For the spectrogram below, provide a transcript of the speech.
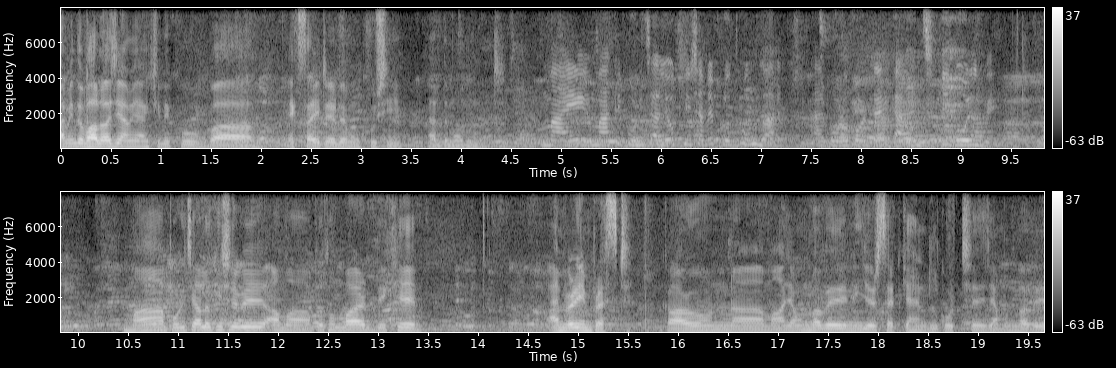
আমি তো ভালো আছি আমি অ্যাকচুয়ালি খুব এক্সাইটেড এবং খুশি। অ্যাট দ্য মোমেন্ট মায়ের মাকে পরিচালক হিসাবে প্রথমবার আর বড় পর্দায় কাজ কি বলবে? মা পরিচালক হিসেবে আমার প্রথমবার দেখে আই এম ভেরি ইমপ্রেসড কারণ মা যেমনভাবে নিজের সেটকে হ্যান্ডেল করছে যেমনভাবে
